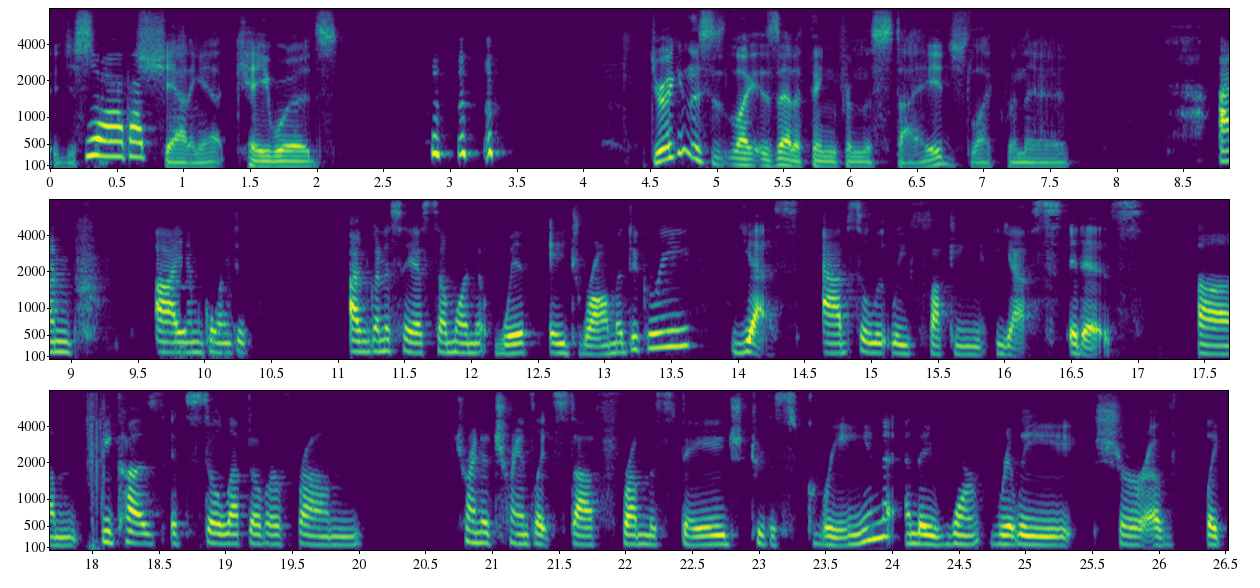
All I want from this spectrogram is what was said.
They're just Yeah, that- shouting out keywords. Do you reckon this is like is that a thing from the stage, like when they're I'm I am going to I'm going to say as someone with a drama degree, yes, absolutely fucking yes, it is. Um, because it's still left over from trying to translate stuff from the stage to the screen and they weren't really sure of like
